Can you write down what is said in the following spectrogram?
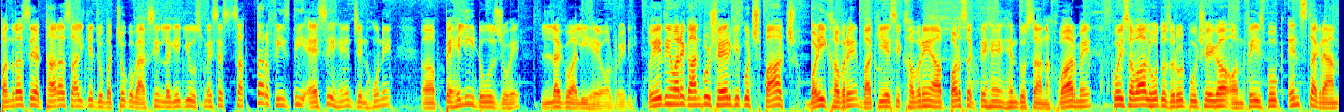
15 से 18 साल के जो बच्चों को वैक्सीन लगेगी, उसमें से 70 फ़ीसदी ऐसे हैं जिन्होंने पहली डोज जो है लगवा ली है ऑलरेडी तो ये थी हमारे कानपुर शहर की कुछ पाँच बड़ी खबरें। बाकी ऐसी खबरें आप पढ़ सकते हैं हिंदुस्तान अखबार में। कोई सवाल हो तो ज़रूर पूछेगा on Facebook Instagram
